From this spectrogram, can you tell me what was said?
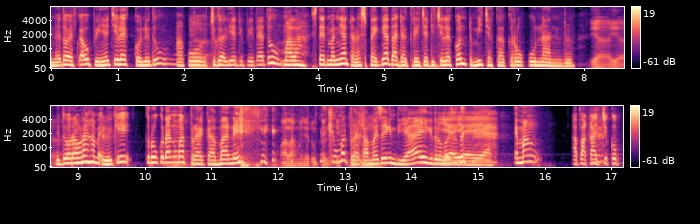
nah itu FKUB-nya Cilegon itu aku Ya. juga lihat di berita itu malah statementnya adalah sebaiknya tak ada gereja di Cilegon demi jaga kerukunan gitu. Iya, iya. Itu orang-orang sampai loh iki kerukunan umat beragama nih. Malah menyerukan umat gitu. beragama sih India gitu loh Iya, maksudnya. iya, iya. Emang Apakah cukup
